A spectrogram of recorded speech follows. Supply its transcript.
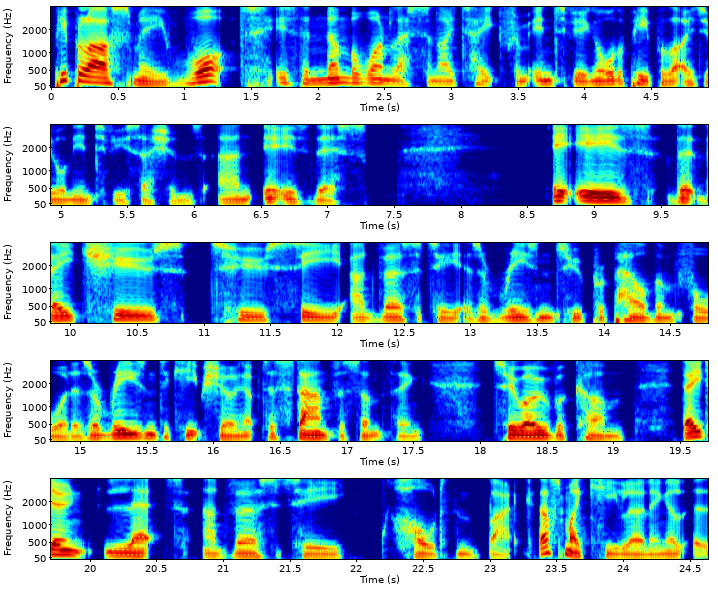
People ask me, what is the number one lesson I take from interviewing all the people that I do on the interview sessions? And it is this it is that they choose to see adversity as a reason to propel them forward, as a reason to keep showing up, to stand for something, to overcome. They don't let adversity hold them back. That's my key learning. Uh, uh,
